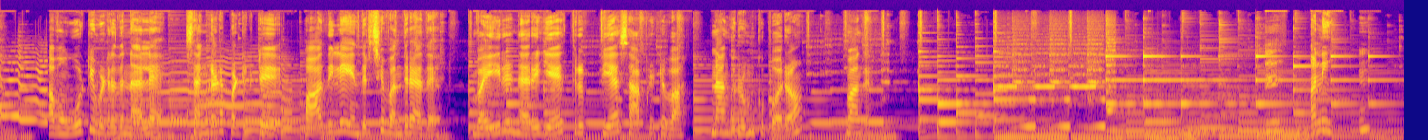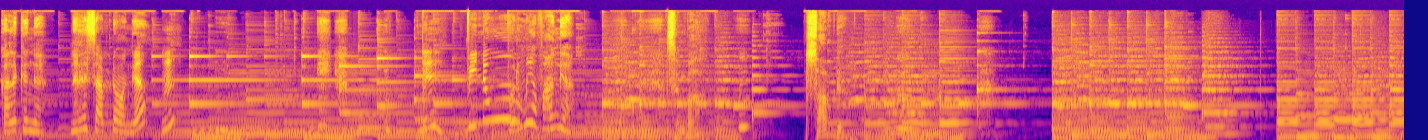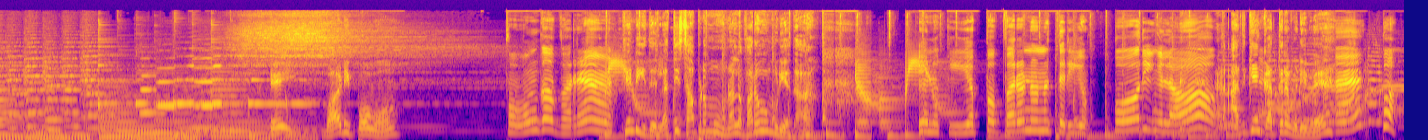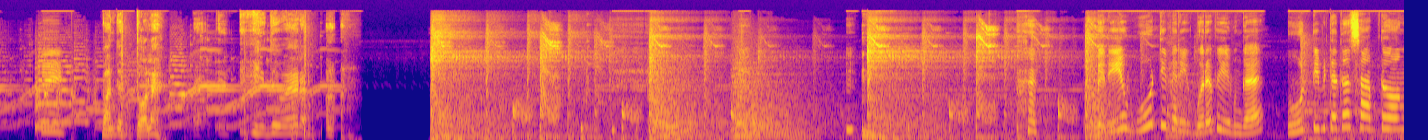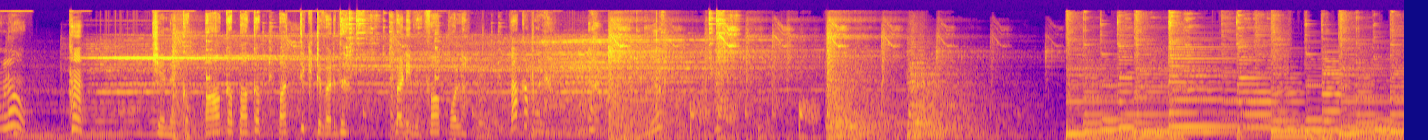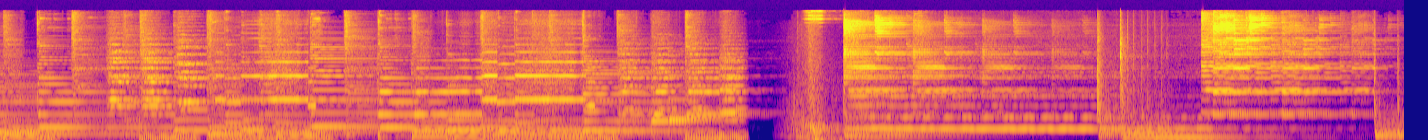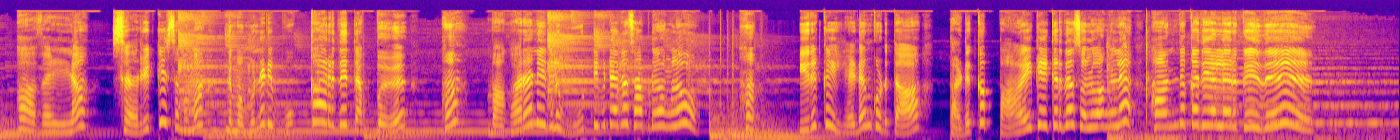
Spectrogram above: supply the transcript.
அவன் ஊட்டி விடுறதுனால சங்கடப்பட்டுக்கிட்டு பாதியிலே எந்திரிச்சு வந்துடாத வயிறு நிறைய திருப்தியா சாப்பிட்டுட்டு வா. நாங்க ரூமுக்கு போறோம். வாங்க. ம், கலக்குங்க. நல்லா சாப்பிட்டு வாங்க. ம்? ம், வினு. பொறுமையா வாங்க. சிம்பா சாப்பிடு. ஏய் வாடி போவோம். போங்க வரேன். ஏண்டி இது எல்லாத்தையும் சாப்பிடாம உன்னால வரவும் முடியாதா? எனக்கு எப்ப வரணும்னு தெரியும். போறீங்களா? அதுக்கே கத்துற வடிவு. வந்து தொலை. இது வேற. பெரிய ஊட்டி வரை உறவு இவங்க. ஊட்டி விட்டதான் சாப்பிடுவாங்களோ? எனக்கு பார்க்க பார்க்க பத்திக்கிட்டு வருது. வடிவு வா போலாம். பார்க்க போலாம். சரிக்கு சமமா நம்ம முன்னாடி உட்காருதே தப்பு. ஹ? மகாராணி இதுல ஊட்டி விட்டாதான் சாப்பிடுவாங்களோ? இருக்க இடம் கொடுத்தா படுக்க பாய் கேக்குறதா சொல்லுவாங்கல்ல? அந்த கதையெல்லாம் இருக்கு இது.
